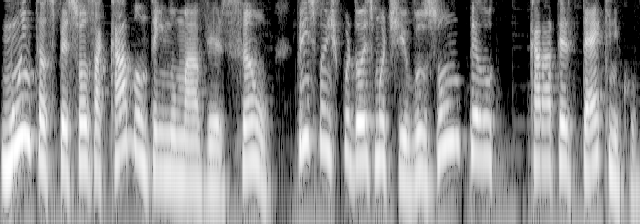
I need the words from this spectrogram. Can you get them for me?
muitas pessoas acabam tendo uma aversão, principalmente por dois motivos. Um, pelo caráter técnico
